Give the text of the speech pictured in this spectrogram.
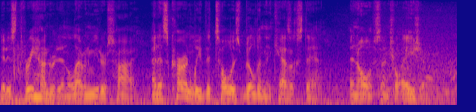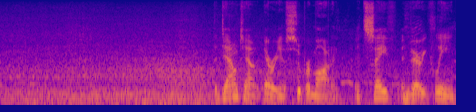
it is 311 meters high and is currently the tallest building in Kazakhstan and all of Central Asia. The downtown area is super modern, it's safe and very clean.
